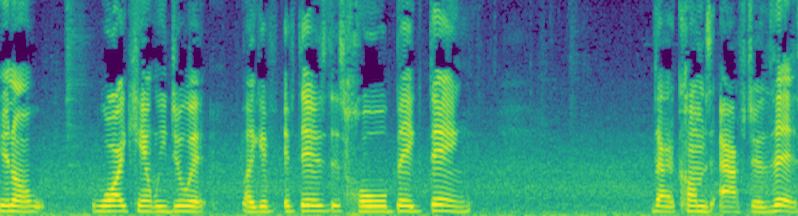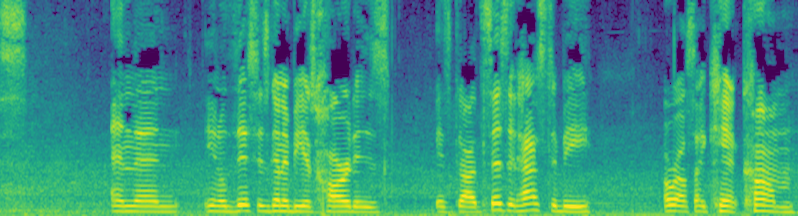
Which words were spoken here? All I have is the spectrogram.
you know, why can't we do it? Like if if there's this whole big thing that comes after this and then, you know, this is going to be as hard as as God says it has to be or else I can't come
